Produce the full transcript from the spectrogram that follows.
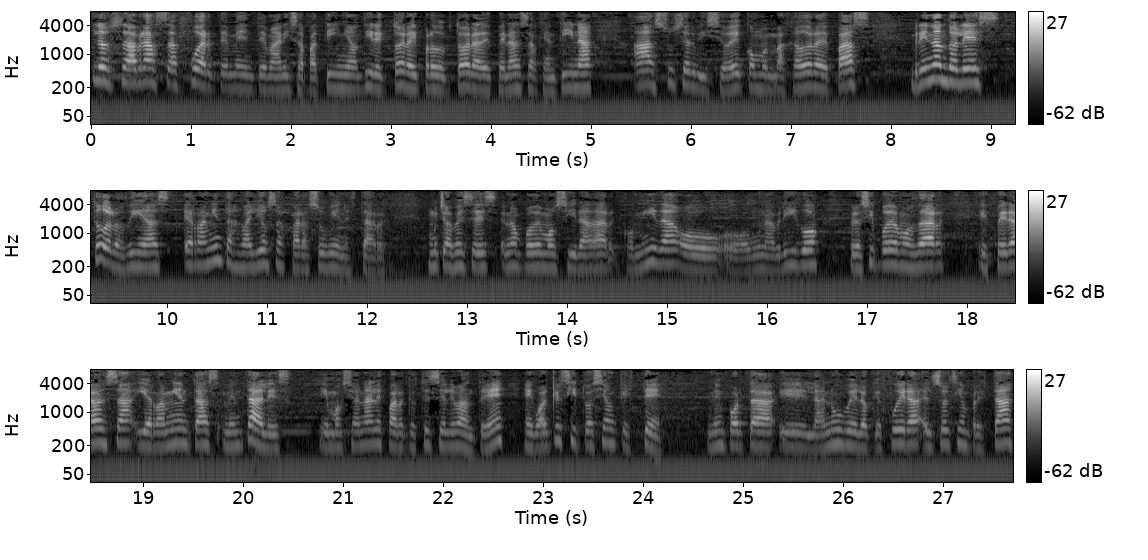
Los abraza fuertemente Marisa Patiño, directora y productora de Esperanza Argentina, a su servicio eh, como embajadora de paz, brindándoles todos los días herramientas valiosas para su bienestar. Muchas veces no podemos ir a dar comida o, un abrigo, pero sí podemos dar esperanza y herramientas mentales y emocionales para que usted se levante, ¿eh? en cualquier situación que esté. No importa eh, la nube, lo que fuera, el sol siempre está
